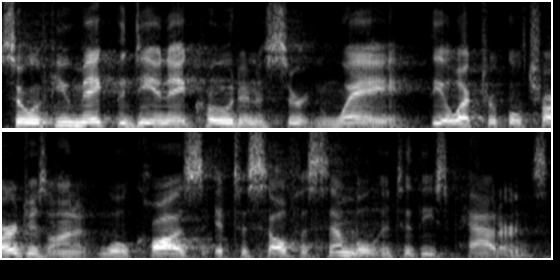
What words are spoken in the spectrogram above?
So if you make the DNA code in a certain way, the electrical charges on it will cause it to self-assemble into these patterns.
